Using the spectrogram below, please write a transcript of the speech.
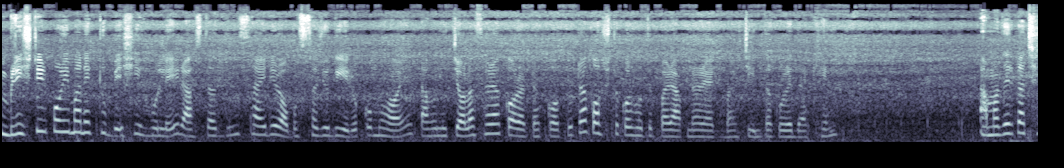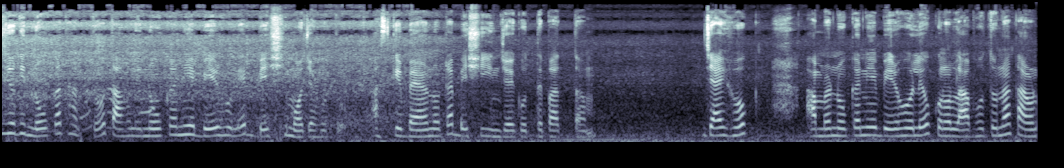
বৃষ্টির পরিমাণ একটু বেশি হলে রাস্তার দুই সাইডের অবস্থা যদি এরকম হয়, তাহলে চলাফেরা করাটা কতটা কষ্টকর হতে পারে আপনারা একবার চিন্তা করে দেখেন। আমাদের কাছে যদি নৌকা থাকতো, তাহলে নৌকা নিয়ে বের হলে বেশি মজা হতো। আজকে বেড়ানোটা বেশি এনজয় করতে পারতাম। যাই হোক, আমরা নৌকা নিয়ে বের হলেও কোনো লাভ হতো না, কারণ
